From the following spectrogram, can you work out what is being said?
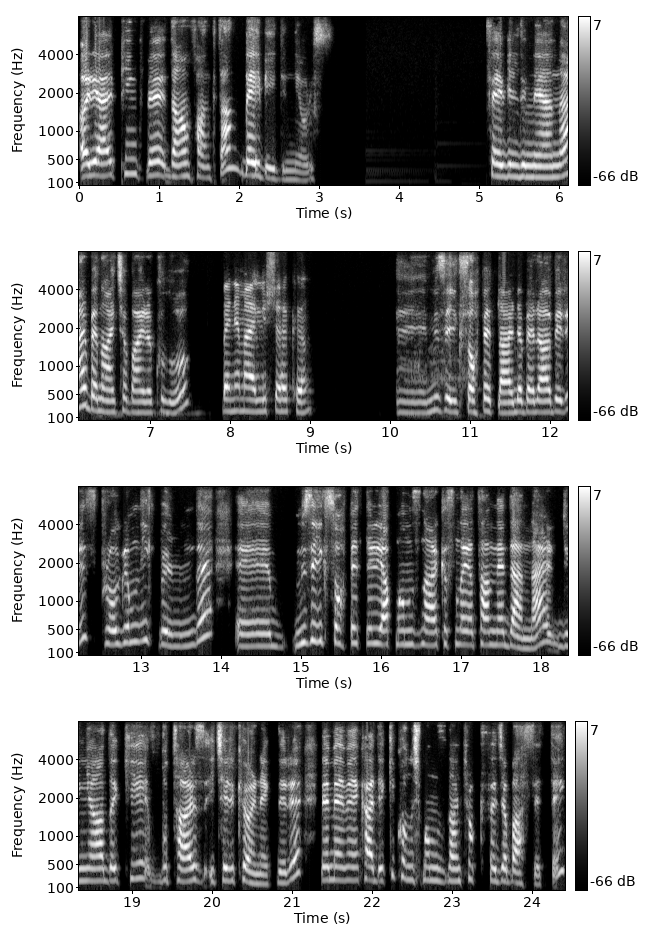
Ariel Pink ve Dan Funk'tan Baby dinliyoruz. Sevgili dinleyenler ben Ayça Bayrakulu. Ben Emel Gülşah Akın e, müzelik sohbetlerde beraberiz. Programın ilk bölümünde e, müzelik sohbetleri yapmamızın arkasında yatan nedenler, dünyadaki bu tarz içerik örnekleri ve MMK'deki konuşmamızdan çok kısaca bahsettik.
